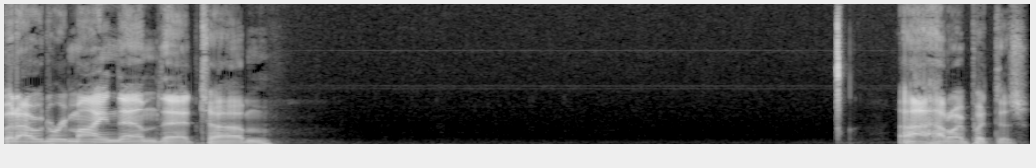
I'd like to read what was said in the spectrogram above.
But I would remind them that um, uh, how do I put this?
